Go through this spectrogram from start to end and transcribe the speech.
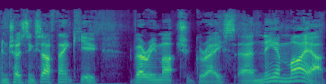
Interesting stuff. Thank you very much, Grace. Uh, Nehemiah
